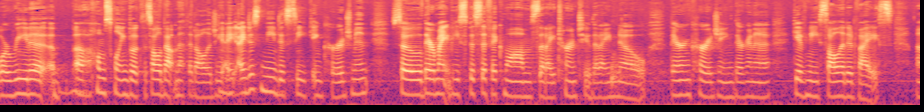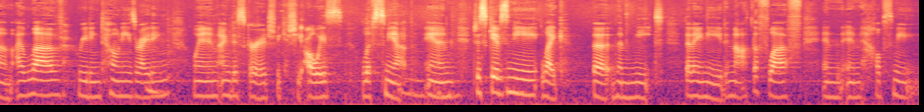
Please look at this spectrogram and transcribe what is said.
or read a, a, a homeschooling book that's all about methodology. Mm-hmm. I, I just need to seek encouragement. So there might be specific moms that I turn to that I know they're encouraging, they're going to give me solid advice. Um, I love reading Tony's writing mm-hmm. when I'm discouraged because she always lifts me up mm-hmm. and just gives me like the, the meat that I need and not the fluff and, and helps me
